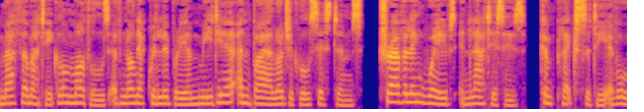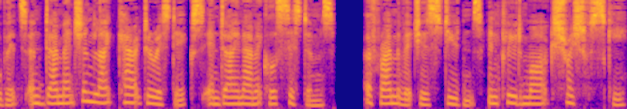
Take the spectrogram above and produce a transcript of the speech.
mathematical models of non-equilibrium media and biological systems, traveling waves in lattices, complexity of orbits and dimension-like characteristics in dynamical systems. Afraimovich's students include Mark Shereshevsky,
